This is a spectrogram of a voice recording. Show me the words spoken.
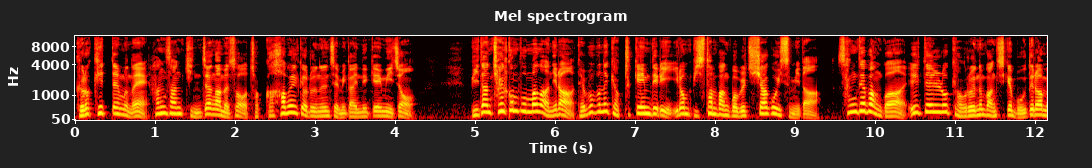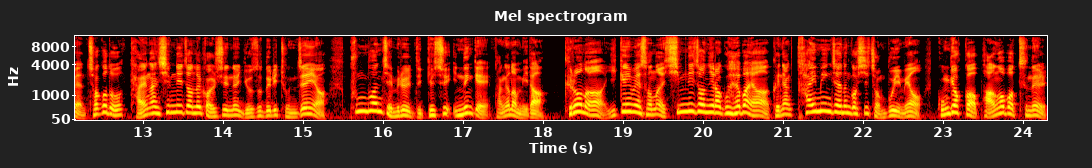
그렇기 때문에 항상 긴장하면서 적과 합을 겨루는 재미가 있는 게임이죠 비단 철권뿐만 아니라 대부분의 격투 게임들이 이런 비슷한 방법을 취하고 있습니다. 상대방과 1대1로 겨루는 방식의 모드라면 적어도 다양한 심리전을 걸 수 있는 요소들이 존재해야 풍부한 재미를 느낄 수 있는게 당연합니다. 그러나 이 게임에서는 심리전이라고 해봐야 그냥 타이밍 재는 것이 전부이며 공격과 방어 버튼을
